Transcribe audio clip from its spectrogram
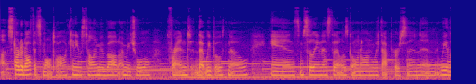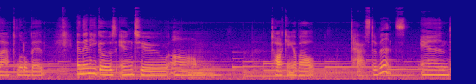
uh, started off at small talk, and he was telling me about a mutual friend that we both know and some silliness that was going on with that person, and we laughed a little bit. And then he goes into um, talking about past events, and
